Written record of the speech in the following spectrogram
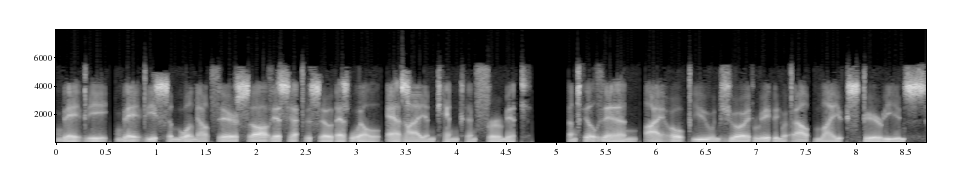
Maybe, maybe someone out there saw this episode as well as I and can confirm it. Until then, I hope you enjoyed reading about my experience.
